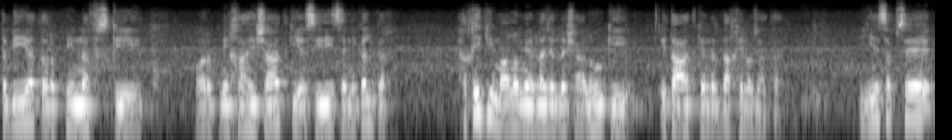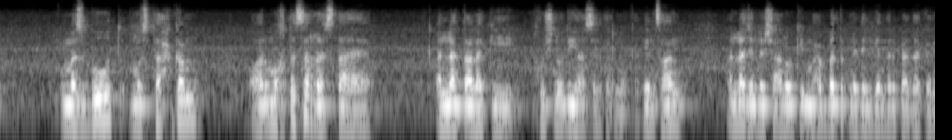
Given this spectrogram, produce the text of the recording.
طبیعت اور اپنی نفس کی اور اپنی خواہشات کی اسیری سے نکل کر حقیقی معنوں میں اللہ جل شاہ کی اطاعت کے اندر داخل ہو جاتا ہے۔ یہ سب سے مضبوط، مستحکم اور مختصر رستہ ہے اللہ تعالیٰ کی خوشنودی حاصل کرنے کا کہ انسان اللہ جل شاہ کی محبت اپنے دل کے اندر پیدا کرے۔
